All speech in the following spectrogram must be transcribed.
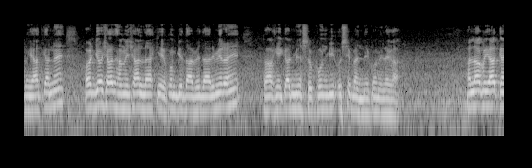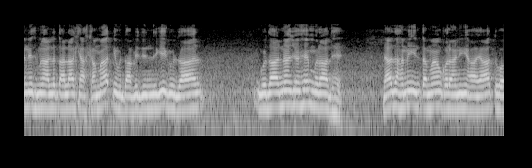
کو یاد کرنا ہے۔ اور جو شخص ہمیشہ اللہ کے حکم کی دعوے داری میں رہیں تو حقیقت میں سکون بھی اسی بندے کو ملے گا۔ اللہ کو یاد کرنے سے ملا اللہ تعالیٰ کے احکامات کے مطابق زندگی گزار گزارنا جو ہے مراد ہے۔ لہذا ہمیں ان تمام قرآن آیات و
